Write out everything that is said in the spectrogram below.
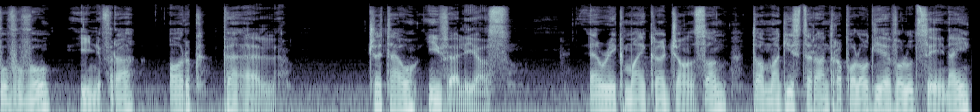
www.infra.org.pl Czytał Ivelios Eric Michael Johnson to magister antropologii ewolucyjnej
